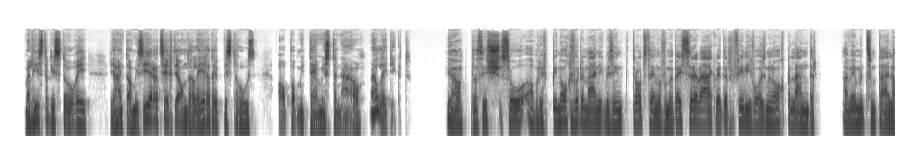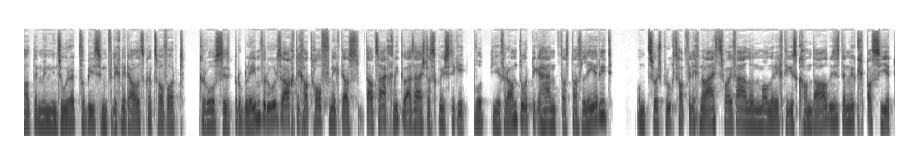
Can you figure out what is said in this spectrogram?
Man liest da die Story, die einen amüsieren sich, die anderen lernen etwas daraus, aber mit dem ist dann auch erledigt. Ja, das ist so, aber ich bin nach wie vor der Meinung, wir sind trotzdem auf einem besseren Weg, als viele von unseren Nachbarländern. Auch wenn wir zum Teil halt dann in den Sauröpfel bissen und vielleicht nicht alles sofort grosses Problem verursacht. Ich habe die Hoffnung, dass tatsächlich, wie du auch sagst, dass gewisse, die die Verantwortung haben, dass das lehren. Und sonst braucht es halt vielleicht noch ein, zwei Fälle und mal einen richtigen Skandal, bis es dann wirklich passiert.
